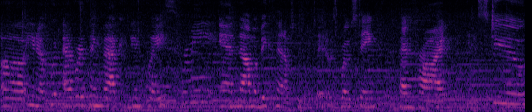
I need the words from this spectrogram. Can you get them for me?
uh, you know, put everything back in place for me, and now I'm a big fan of sweet potatoes, roasting, pan fried in a stew.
